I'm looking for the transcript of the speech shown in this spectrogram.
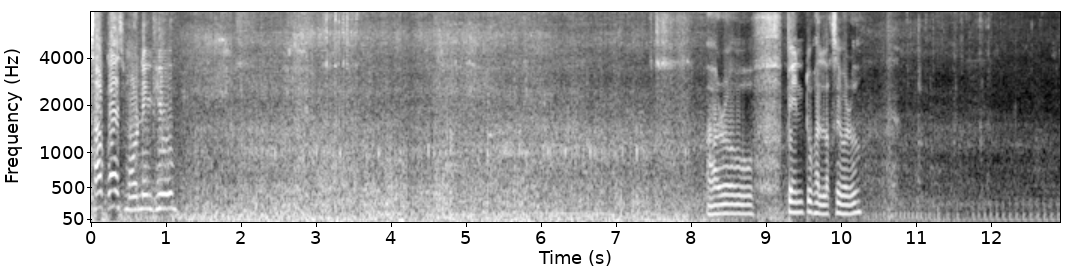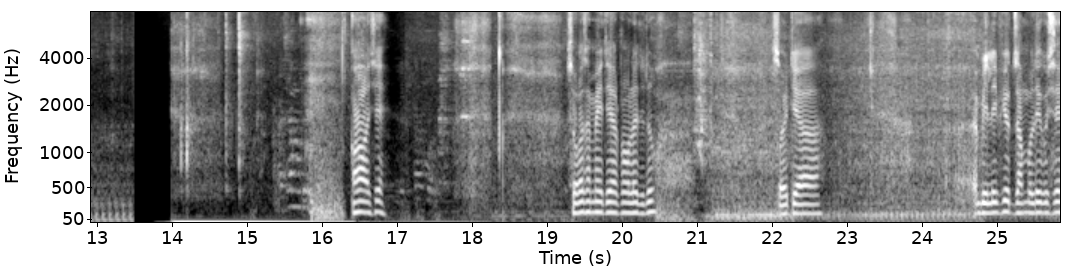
চাওক গাইজ মৰ্ণিং ভিউ আৰু পেইণ্টটো ভাল লাগছে বাৰু অঁ হৈছে চৌকাছ আমি এতিয়াৰ পৰা ওলাই দিলোঁ চ' এতিয়া বিলিভিউত যাম বুলি কৈছে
